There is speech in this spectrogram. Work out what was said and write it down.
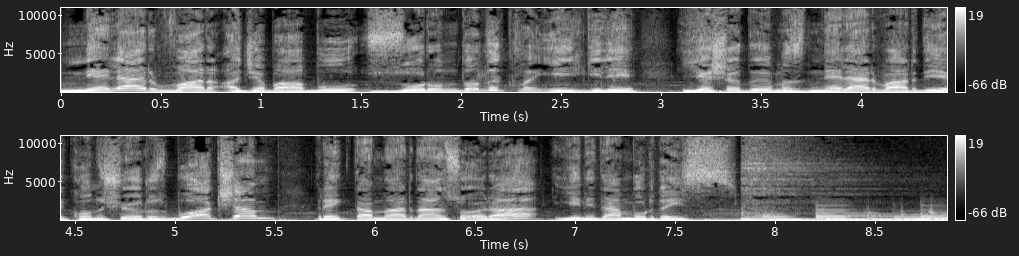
neler var acaba bu zorundalıkla ilgili yaşadığımız neler var diye konuşuyoruz. Bu akşam reklamlardan sonra yeniden buradayız. Müzik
